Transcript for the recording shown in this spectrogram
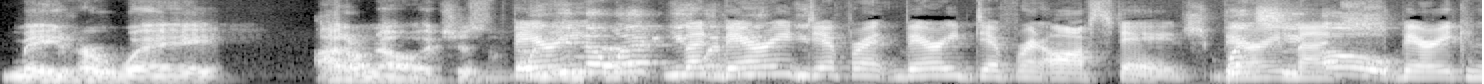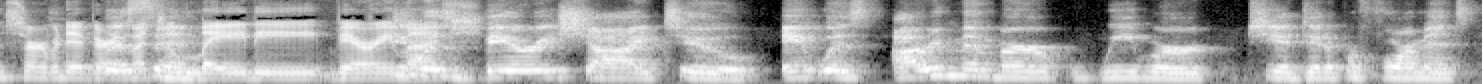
made her way I don't know. It's just very, you know what? You but very be, you, different, very different off stage. Very she, much, oh, very conservative. Very listen, much a lady. Very she much. was very shy too. It was. I remember we were. She had did a performance,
